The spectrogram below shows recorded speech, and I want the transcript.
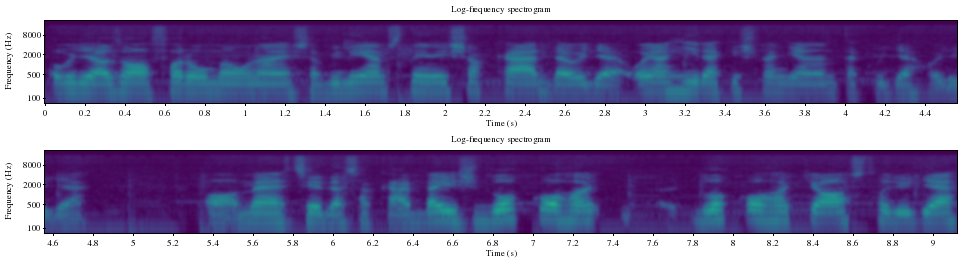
ugye az Alfa Romeo-nál és a Williamsnél is akár, de ugye olyan hírek is megjelentek, ugye, hogy ugye a Mercedes akár be is blokkolhat, blokkolhatja azt, hogy ugye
